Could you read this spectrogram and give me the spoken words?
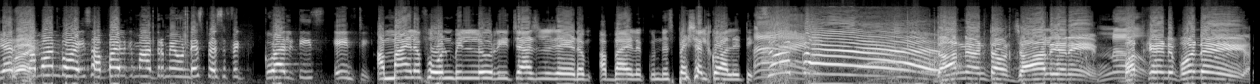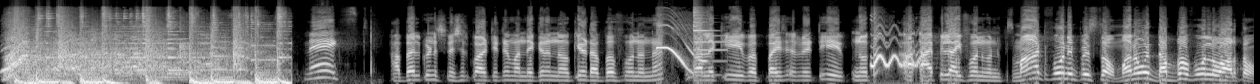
yes Right. Come on boys అబ్బాయిలకి మాత్రమే ఉండే స్పెసిఫిక్ క్వాలిటీస్ ఏంటి? అమ్మాయిల ఫోన్ బిల్లు రీఛార్జ్లు చేయడం అబ్బాయిలకు ఉన్న స్పెషల్ క్వాలిటీ సూపర్ దాన్ని అంటాం జాలి అని. బతికేయండి పోండి. నెక్స్ట్ అబ్బాయిలకు ఉండే స్పెషల్ క్వాలిటీ అంటే మన దగ్గర నోకియా డబ్బా ఫోన్ ఉన్నా వాళ్ళకి పైసలు పెట్టి యాపిల్ ఐఫోన్ కొనిపిస్తాం స్మార్ట్ ఫోన్ ఇప్పిస్తాం. మనము డబ్బా ఫోన్లు వాడతాం.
